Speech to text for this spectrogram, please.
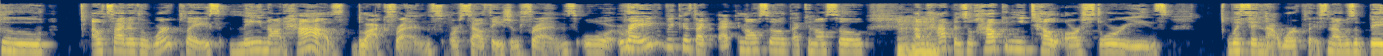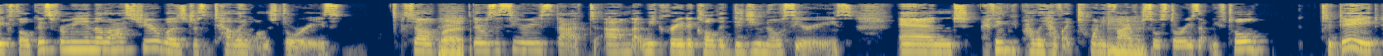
who outside of the workplace may not have black friends or South Asian friends or right because that that can also that can also um, mm-hmm. um, happen. So how can we tell our stories within that workplace? And that was a big focus for me in the last year was just telling our stories. So right. there was a series that um, that we created called the Did You Know series, and I think we probably have like 25 mm. or so stories that we've told to date,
